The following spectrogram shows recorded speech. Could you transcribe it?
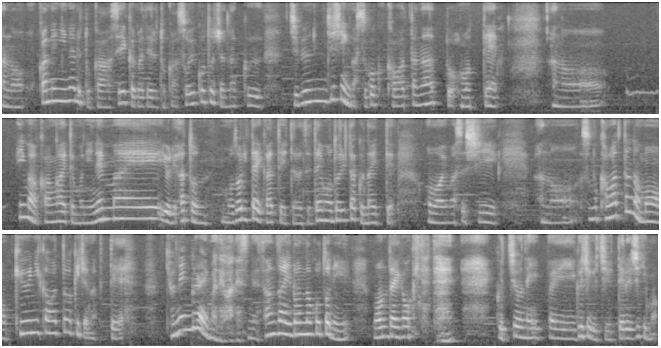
あのお金になるとか成果が出るとかそういうことじゃなく自分自身がすごく変わったなと思ってあの今考えても2年前より後戻りたいかって言ったら絶対戻りたくないって思いますしあのその変わったのも急に変わったわけじゃなくて去年ぐらいまではですね散々いろんなことに問題が起きてて 愚痴をねいっぱいぐちぐち言ってる時期も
